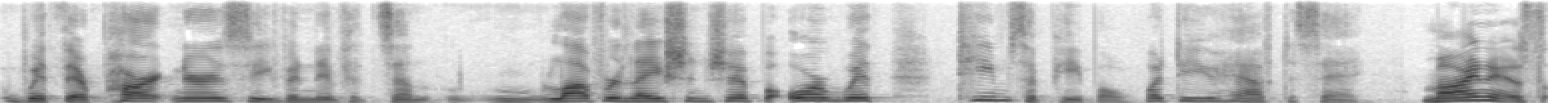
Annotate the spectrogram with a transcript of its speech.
with their partners, even if it's a love relationship, or with teams of people. What do you have to say? Mine is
